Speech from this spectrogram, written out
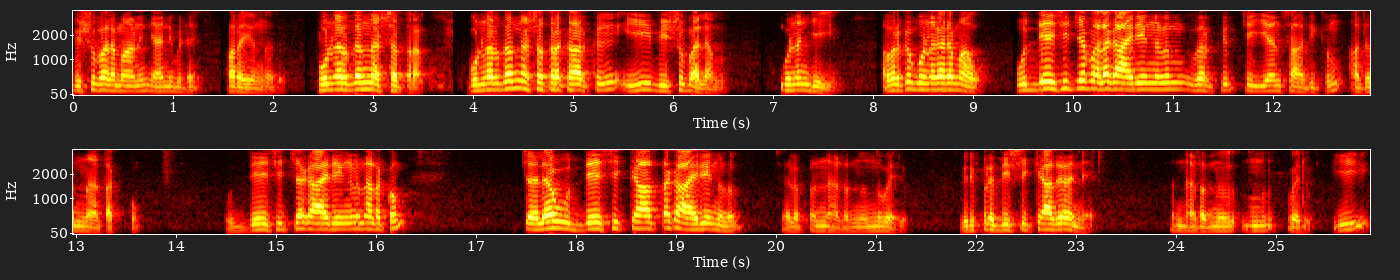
വിഷുഫലമാണ് ഞാനിവിടെ പറയുന്നത്. പുണർദൻ നക്ഷത്രം. പുണർദൻ നക്ഷത്രക്കാർക്ക് ഈ വിഷുഫലം ഗുണം ചെയ്യും. അവർക്ക് ഗുണകരമാവും. ഉദ്ദേശിച്ച പല കാര്യങ്ങളും ഇവർക്ക് ചെയ്യാൻ സാധിക്കും. അത് നടക്കും. ഉദ്ദേശിച്ച കാര്യങ്ങൾ നടക്കും. ചില ഉദ്ദേശിക്കാത്ത കാര്യങ്ങളും ചിലപ്പോൾ നടന്നെന്ന് വരും. ഇവർ പ്രതീക്ഷിക്കാതെ തന്നെ നടന്നു വരും. ഈ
